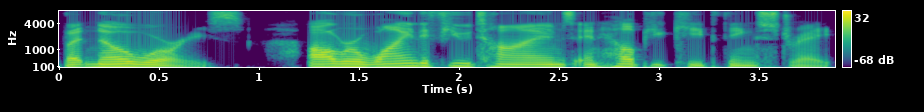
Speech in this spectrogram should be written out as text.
But no worries, I'll rewind a few times and help you keep things straight.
